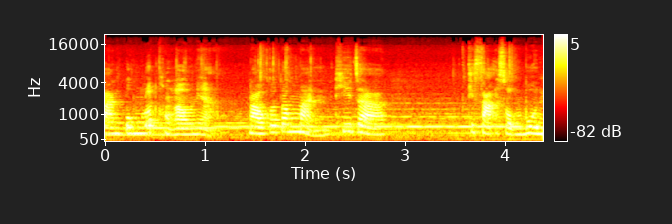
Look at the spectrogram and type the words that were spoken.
การปรุงรสของเราเนี่ยเราก็ต้องหมั่นที่จะสะสมบุญ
